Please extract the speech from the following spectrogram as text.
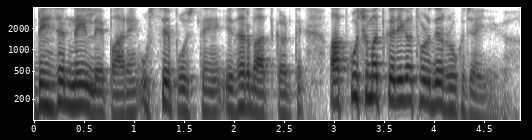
डिसीज़न नहीं ले पा रहे हैं, उससे पूछते हैं, इधर बात करते हैं। आप कुछ मत करिएगा, थोड़ी देर रुक जाइएगा,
